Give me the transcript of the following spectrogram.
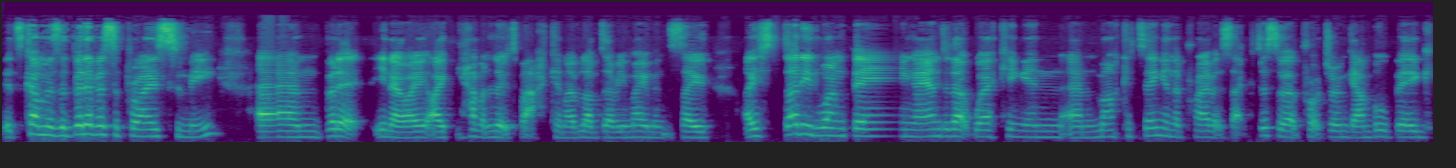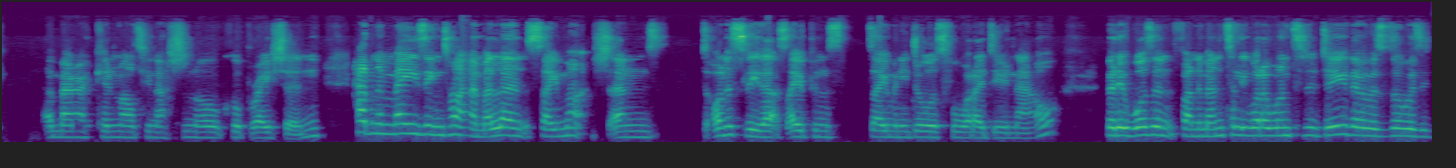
it's come as a bit of a surprise to me. Um, but it, you know, I, I, haven't looked back and I've loved every moment. So I studied one thing. I ended up working in um, marketing in the private sector. So at Procter and Gamble, big American multinational corporation. Had an amazing time. I learned so much. And honestly, that's opened so many doors for what I do now. But it wasn't fundamentally what I wanted to do. There was always a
